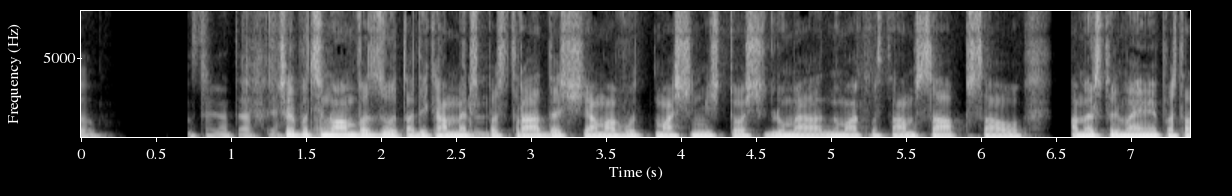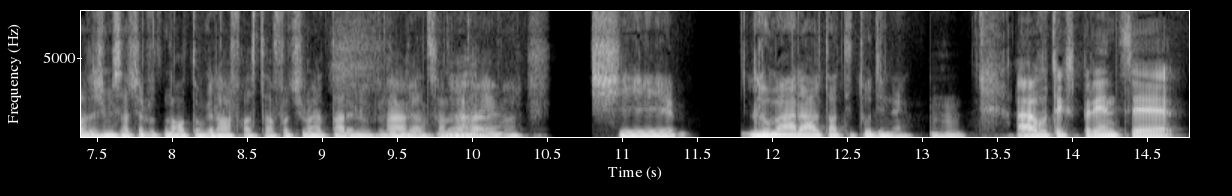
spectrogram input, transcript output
în străinătate. Cel puțin nu am văzut. Adică am mers Mm. pe stradă și am avut mașini mișto și lumea nu m-a costat am sap sau am mers prin Miami pe stradă și mi s-a cerut un autograf. Asta a fost cel mai tare lucru Tare, din viața da. mea. ever. Și lumea are altă atitudine. Mhm. Ai avut experiențe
